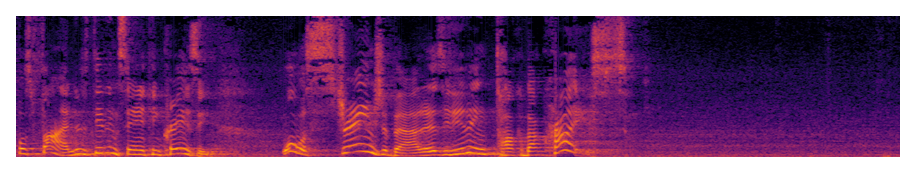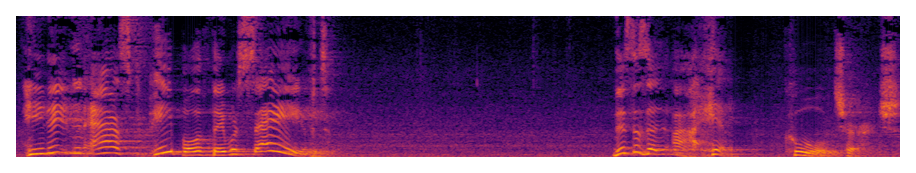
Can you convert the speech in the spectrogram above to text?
was fine. He didn't say anything crazy. What was strange about it is he didn't talk about Christ. He didn't ask people if they were saved. This is a, a hip, cool church.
